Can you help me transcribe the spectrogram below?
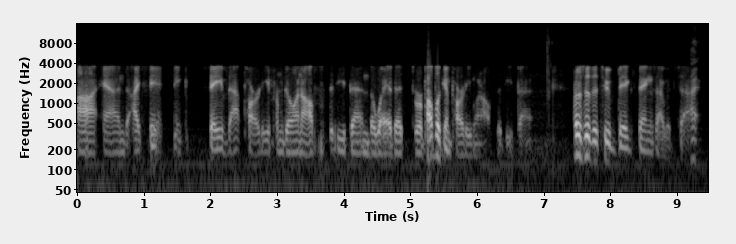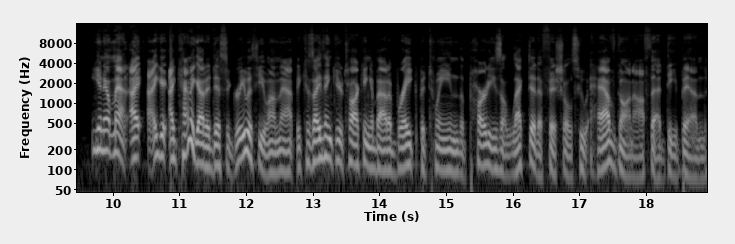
uh, and I think saved that party from going off the deep end the way that the Republican Party went off the deep end. Those are the two big things I would say. I- You know, Matt, I, I, I kind of got to disagree with you on that because I think you're talking about a break between the party's elected officials who have gone off that deep end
